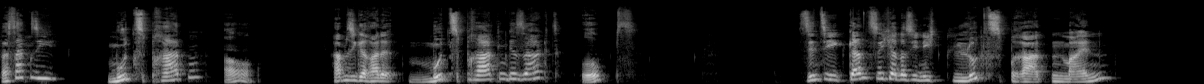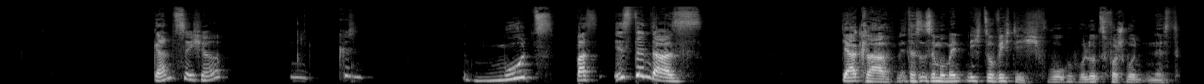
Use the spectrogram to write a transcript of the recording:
Was sagen Sie? Mutzbraten? Oh, Haben Sie gerade Mutzbraten gesagt? ups. Sind Sie ganz sicher, dass Sie nicht Lutzbraten meinen? Ganz sicher? Mutz, was ist denn das? Ja klar, das ist im Moment nicht so wichtig, wo Lutz verschwunden ist.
